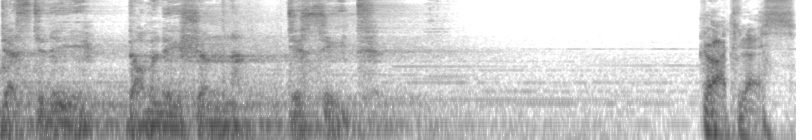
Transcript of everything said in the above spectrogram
Destiny, domination, deceit. Gutless.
